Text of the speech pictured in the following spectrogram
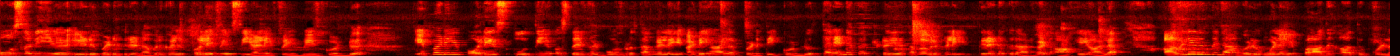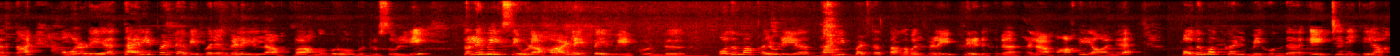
மோசடியில் ஈடுபடுகிற நபர்கள் தொலைபேசி அழைப்பை மேற்கொண்டு இப்படி போலீஸ் உத்தியோகஸ்தர்கள் போன்று தங்களை அடையாளப்படுத்தி கொண்டு தனிநபற்றுடைய தகவல்களை திருடுகிறார்கள்? ஆகையால அதிலிருந்து நாங்கள் உங்களை பாதுகாத்துக் கொள்ளத்தான் உங்களுடைய தனிப்பட்ட விவரங்களை எல்லாம் வாங்குகிறோம் என்று சொல்லி தொலைபேசியூடாக அழைப்பை மேற்கொண்டு பொதுமக்களுடைய தனிப்பட்ட தகவல்களை திருடுகிறார்களாம். ஆகையால பொதுமக்கள் மிகுந்த எச்சரிக்கையாக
